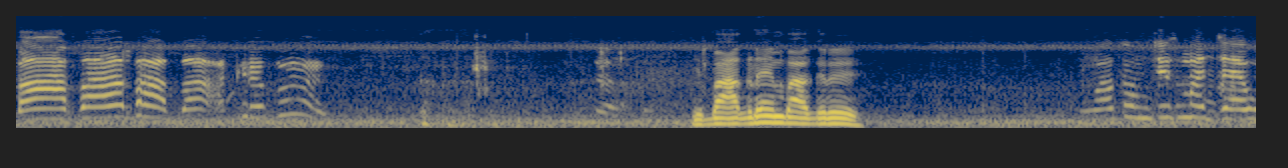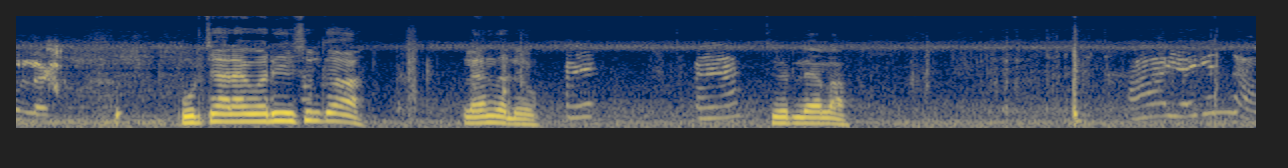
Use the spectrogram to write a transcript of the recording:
बाबा बाबा अकरा हे बागडं आहे बागर तुमचीच मज्जा आहे उलट. पुढच्या रविवारी येशील का? प्लॅन झाले हो? चिरल्याला. हा येईन ना.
